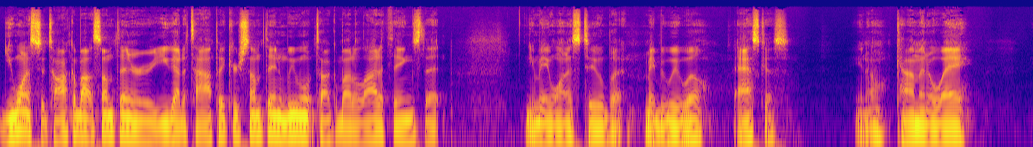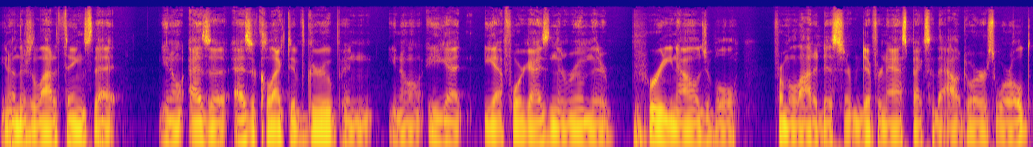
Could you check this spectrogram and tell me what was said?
you want us to talk about something, or you got a topic or something, we won't talk about a lot of things that you may want us to, but maybe we will. Ask us. You know, comment away. You know, there's a lot of things that you know as a as a collective group and you know you got you got four guys in the room that are pretty knowledgeable from a lot of different different aspects of the outdoors world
